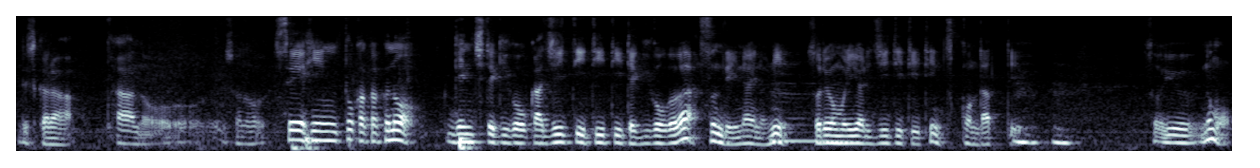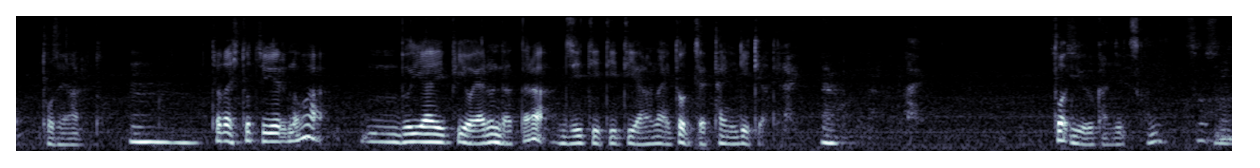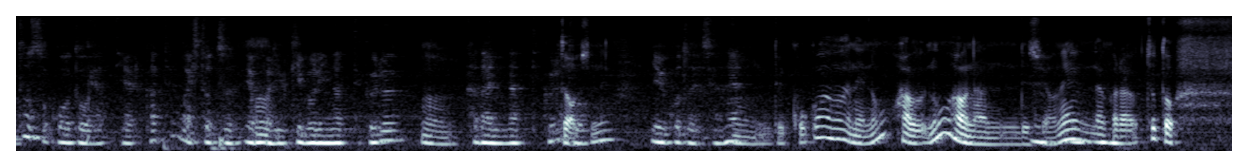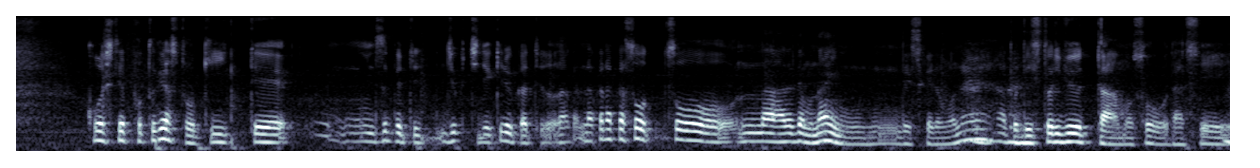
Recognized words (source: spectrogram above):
ですからあのその製品と価格の現地適合化 GTTT 適合化が済んでいないのにそれを無理やり GTTT に突っ込んだっていうそういうのも当然あると。ただ一つ言えるのは VIP をやるんだったら GTTT やらないと絶対に利益は出ない。なるほど、はい、という感じですかね。そうするとそこをどうやってやるかっていうのが一つやっぱり浮き彫りになってくる課題になってくると、いうことですよね。うん、でここはまあねノウハウノウハウなんですよね、うんうん、だからちょっとこうしてポッドキャストを聞いて全て熟知できるかっていうとなかなかそうそうなあれでもないんですけどもね、はい、あとディストリビューターもそうだし、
